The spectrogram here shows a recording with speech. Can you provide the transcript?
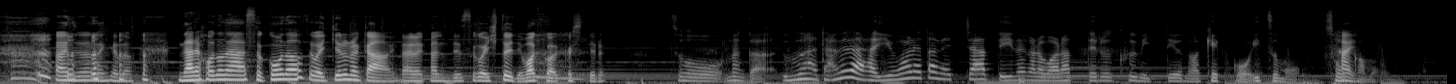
感じなんだけど。なるほどなそこを直せばいけるのかみたいな感じですごい一人でワクワクしてるそうなんかうわダメだ言われためっちゃって言いながら笑ってる久美っていうのは結構いつもそうかも、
